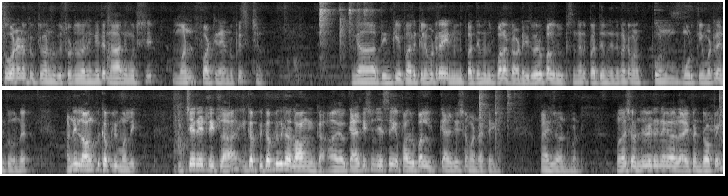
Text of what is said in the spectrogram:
Two hundred and fifty one rupees total running అయితే నా రన్నింగ్ వచ్చేసి వన్ ఫార్టీ నైన్ రూపీస్ ఇచ్చింది ఇంకా దీనికి పర్ కిలోమీటర్ ఎనిమిది పద్దెనిమిది రూపాయలు అట్లా ఇరవై రూపాయలు చూపిస్తుంది కానీ పద్దెనిమిది ఎందుకంటే మనకు ఫోన్ మూడు కిలోమీటర్ ఎంత ఉన్నాయి. అన్ని లాంగ్ పికప్లు మళ్ళీ. ఇచ్చే రేట్లు ఇట్లా ఇంకా పికప్లు కూడా లాంగ్ ఇంకా. క్యాలిక్యులేషన్ చేస్తే ఇక పది రూపాయలు క్యాలిక్యులేషన్ పడినట్టే ఇక మ్యాక్సిమం అంటున్నాడు మళ్ళీ సంజయ్ రెడ్డి అయిపోయింది డ్రాపింగ్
